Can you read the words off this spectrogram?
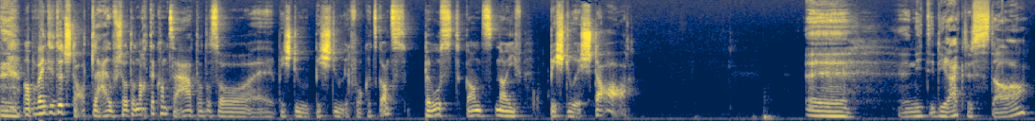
aber wenn du durch die Stadt laufst oder nach dem Konzert oder so, äh, bist du, bist du, ich frage jetzt ganz bewusst, ganz naiv, bist du ein Star? Äh, nicht direkt ein Star,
